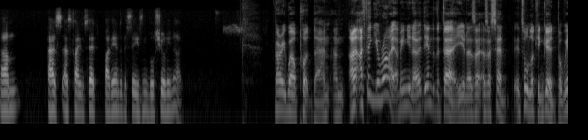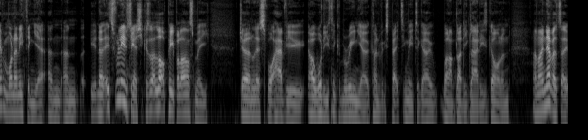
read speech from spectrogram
Um, as as Clayton said, by the end of the season, we'll surely know. Very well put, Dan. And I, I, think you're right. I mean, you know, at the end of the day, you know, as I, as I said, it's all looking good, but we haven't won anything yet. And, and you know, it's really interesting, actually, because a lot of people ask me, journalists, what have you, oh, what do you think of Mourinho? Kind of expecting me to go, well, I'm bloody glad he's gone. And and I never say,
